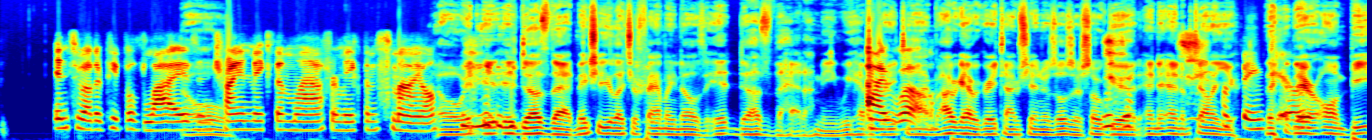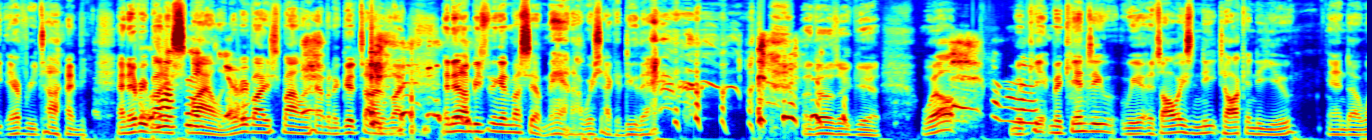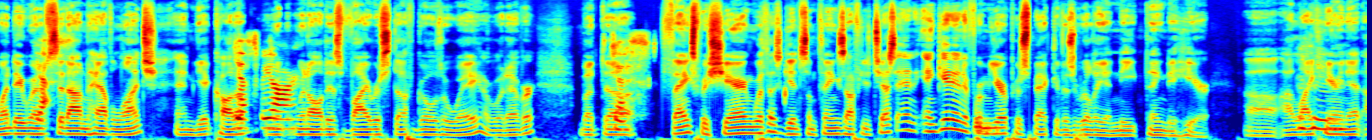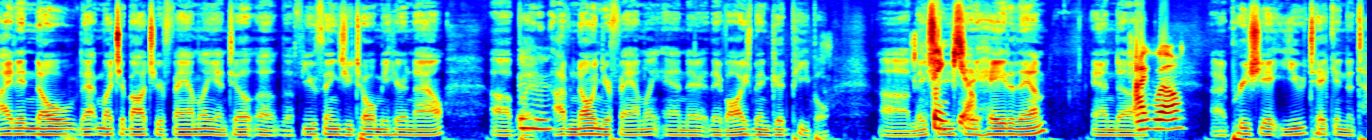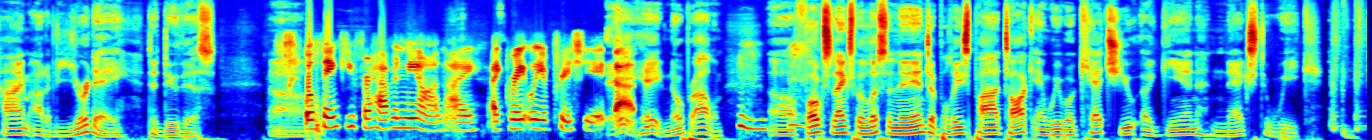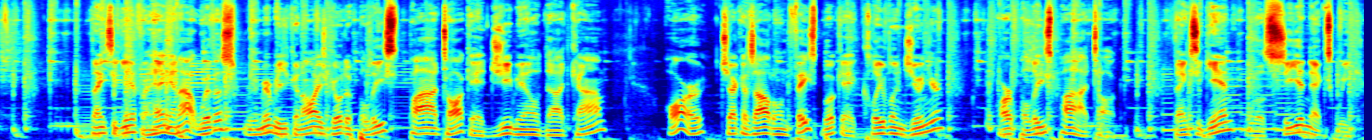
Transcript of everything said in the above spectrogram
into other people's lives Oh. and try and make them laugh or make them smile. Oh, it, it, it does that. Make sure you let your family know it does that. I mean, we have a great will. time. I have a great time sharing those. Those are so good, and and I'm telling you, they, you. they're on beat every time, and everybody's Well, smiling. Everybody's smiling, having a good time. It's like, and then I'm be thinking to myself, man, I wish I could do that. but those are good. Well, Mac- Mackenzie, we it's always neat talking to you. And uh, one day we're going to Yes. sit down and have lunch and get caught Yes, up when, when all this virus stuff goes away or whatever. But uh, Yes. thanks for sharing with us, getting some things off your chest, and, and getting it from your perspective is really a neat thing to hear. Uh, I like Mm-hmm. hearing that. I didn't know that much about your family until uh, the few things you told me here now. Uh, but Mm-hmm. I've known your family, and they've always been good people. Uh, make sure Thank you, say hey to them, and uh, I will. I appreciate you taking the time out of your day to do this. Well, thank you for having me on. I, I greatly appreciate that. Hey, hey, no problem. uh, folks, thanks for listening in to Police Pod Talk, and we will catch you again next week. Thanks again for hanging out with us. Remember, you can always go to policepodtalk at gmail.com or check us out on Facebook at Cleveland Junior or Police Pod Talk. Thanks again. We'll see you next week.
